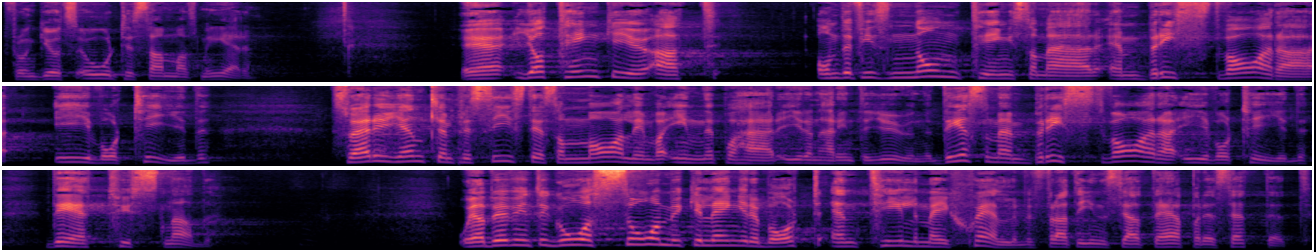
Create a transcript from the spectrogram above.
från Guds ord tillsammans med er. Eh, jag tänker ju att om det finns någonting som är en bristvara i vår tid så är det egentligen precis det som Malin var inne på här i den här intervjun. Det som är en bristvara i vår tid, det är tystnad. Och jag behöver inte gå så mycket längre bort än till mig själv för att inse att det är på det sättet.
